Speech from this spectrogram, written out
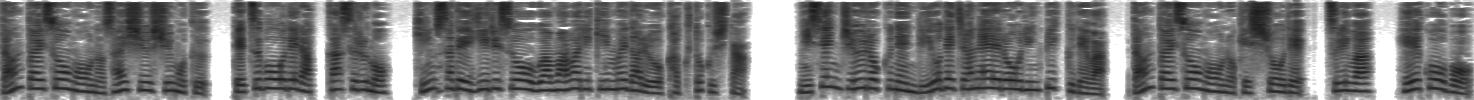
団体総合の最終種目、鉄棒で落下するも、僅差でイギリスを上回り金メダルを獲得した。2016年リオデジャネイロオリンピックでは、団体総合の決勝で、釣りは平行棒、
